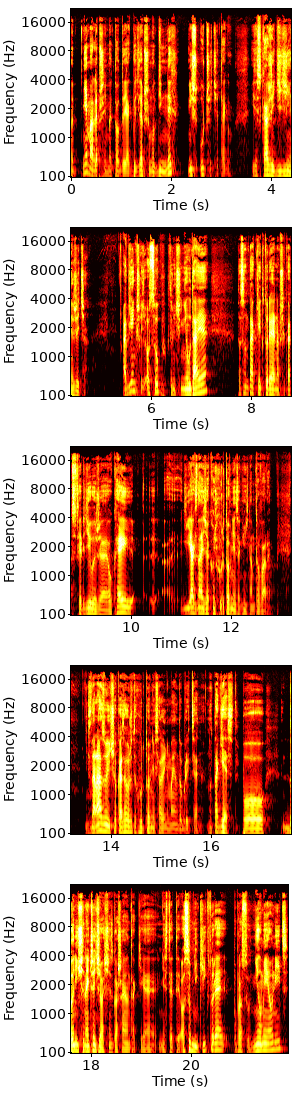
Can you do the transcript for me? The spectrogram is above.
No, nie ma lepszej metody, jak być lepszym od innych, niż uczyć się tego. I jest w każdej dziedzinie życia. A większość osób, którym się nie udaje, to są takie, które na przykład stwierdziły, że ok, jak znaleźć jakąś hurtownię z jakimś tam towarem. Znalazły i się okazało, że te hurtownie wcale nie mają dobrych cen. No tak jest, bo do nich się najczęściej właśnie zgłaszają takie niestety osobniki, które po prostu nie umieją nic,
